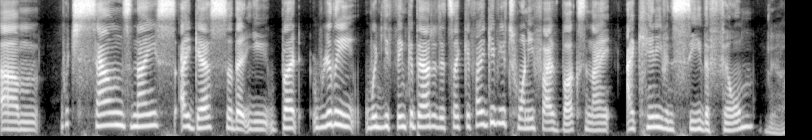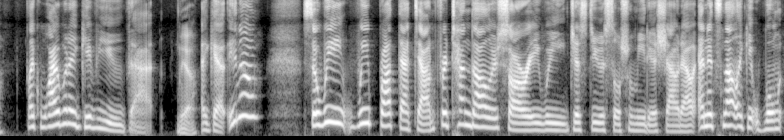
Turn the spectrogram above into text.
Um, which sounds nice, I guess, so that you but really when you think about it, it's like if I give you 25 bucks and I I can't even see the film, yeah, like why would I give you that? yeah, I get, you know. So we we brought that down for ten dollars. Sorry, we just do a social media shout out, and it's not like it won't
